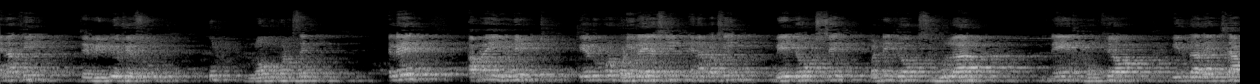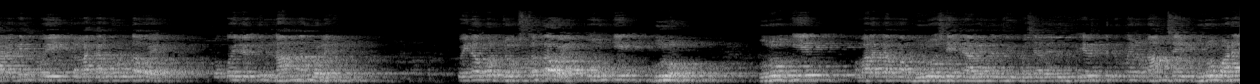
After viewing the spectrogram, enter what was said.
એનાથી જે વીડિયો છે શું ખૂબ લોંગ બનશે એટલે આપણે યુનિટ તેર ઉપર ભણી રહ્યા છીએ એના પછી બે જોક્સ છે બંને જોક્સ ગુલાબ ને મુખ્ય કિરદાર એક છે આપણે કેમ કોઈ કલાકાર બોલતા હોય તો કોઈ વ્યક્તિનું નામ ના બોલે કોઈના ઉપર જોક્સ થતા હોય તો હું કે ભૂરો ભૂરો કે અમારા ગામમાં ભૂરો છે ને આવી નથી પછી આવી નથી એ રીતે કોઈનું નામ છે એ ભૂરો પાડે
